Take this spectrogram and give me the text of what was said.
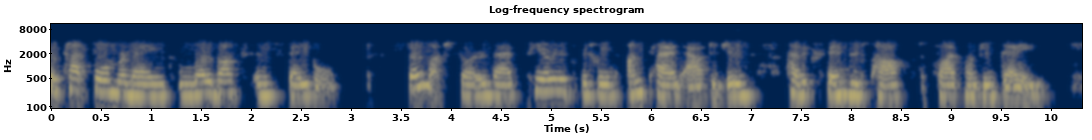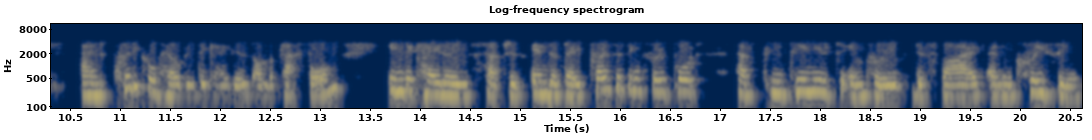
the platform remains robust and stable. So much so that periods between unplanned outages have extended past 500 days. And critical health indicators on the platform, indicators such as end of day processing throughput, have continued to improve despite an increasing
